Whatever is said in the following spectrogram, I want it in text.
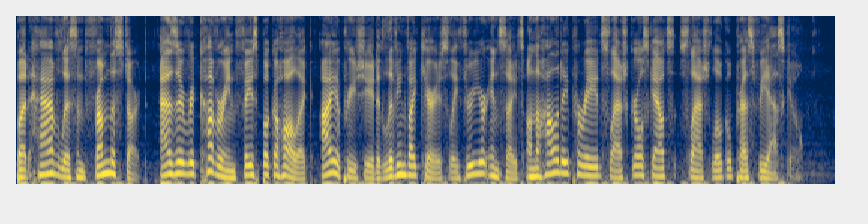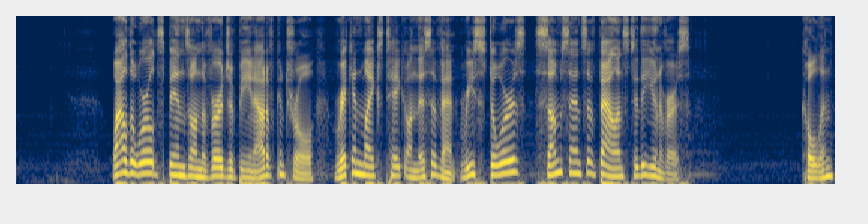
but have listened from the start. As a recovering Facebookaholic, I appreciated living vicariously through your insights on the holiday parade slash Girl Scouts slash local press fiasco. While the world spins on the verge of being out of control, Rick and Mike's take on this event restores some sense of balance to the universe. Colon,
